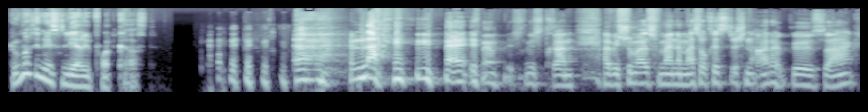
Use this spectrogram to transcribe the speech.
Du machst den nächsten Larry-Podcast äh, nein, nein, erinnere mich nicht dran. Habe ich schon was von meiner masochistischen Ader gesagt?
